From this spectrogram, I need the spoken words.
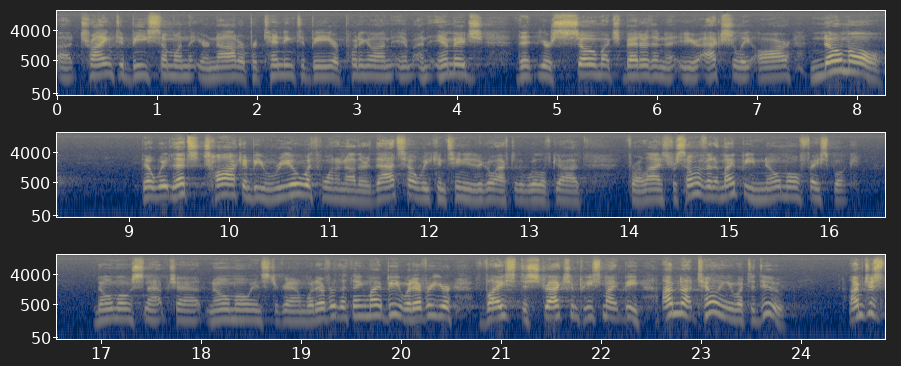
uh, trying to be someone that you're not or pretending to be or putting on Im- an image that you're so much better than you actually are. No more. That we, let's talk and be real with one another. That's how we continue to go after the will of God for our lives. For some of it, it might be no more Facebook. No more Snapchat, no more Instagram, whatever the thing might be, whatever your vice distraction piece might be. I'm not telling you what to do. I'm just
